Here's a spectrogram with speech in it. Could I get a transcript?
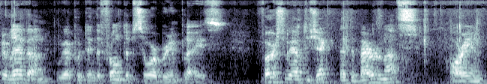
Chapter 11, we are putting the front absorber in place. First, we have to check that the barrel nuts are in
